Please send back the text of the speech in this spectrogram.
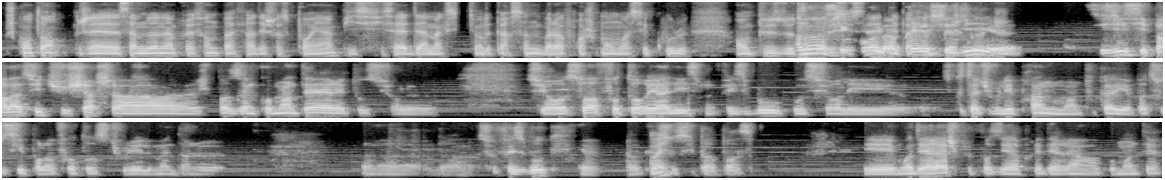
Je suis content. Ça me donne l'impression de pas faire des choses pour rien. Puis si ça aide un maximum de personnes, bah là, franchement, moi, c'est cool. En plus de ah non, c'est cool. Après, je dit, euh, si par la suite tu cherches à, je pose un commentaire et tout sur le, sur soit photoréalisme Facebook ou sur les, euh, ce que toi tu voulais prendre, moi en tout cas, il n'y a pas de souci pour la photo si tu voulais le mettre dans le, dans, sur Facebook, il n'y a aucun souci par rapport à ça. Et moi derrière, je peux poser après derrière un commentaire.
